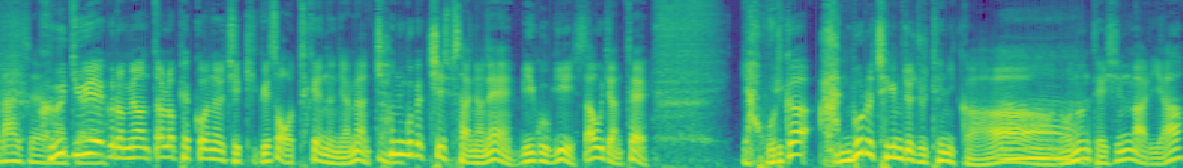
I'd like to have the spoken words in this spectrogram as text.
맞아요. 그 맞아요. 뒤에 그러면 달러 패권을 지키기 위해서 어떻게 했느냐면 1974년에 미국이 사우디한테 야 우리가 안보를 책임져 줄 테니까 아. 너는 대신 말이야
